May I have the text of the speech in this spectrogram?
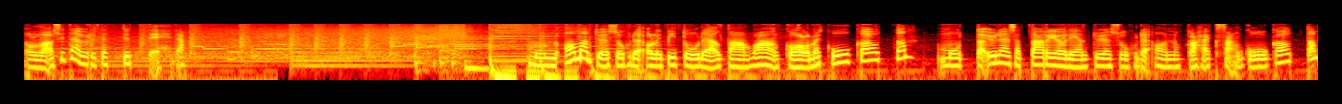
ollaan sitä yritetty tehdä. Mun oma työsuhde oli pituudeltaan vain kolme kuukautta, mutta yleensä tarjoilijan työsuhde on kahdeksan kuukautta.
